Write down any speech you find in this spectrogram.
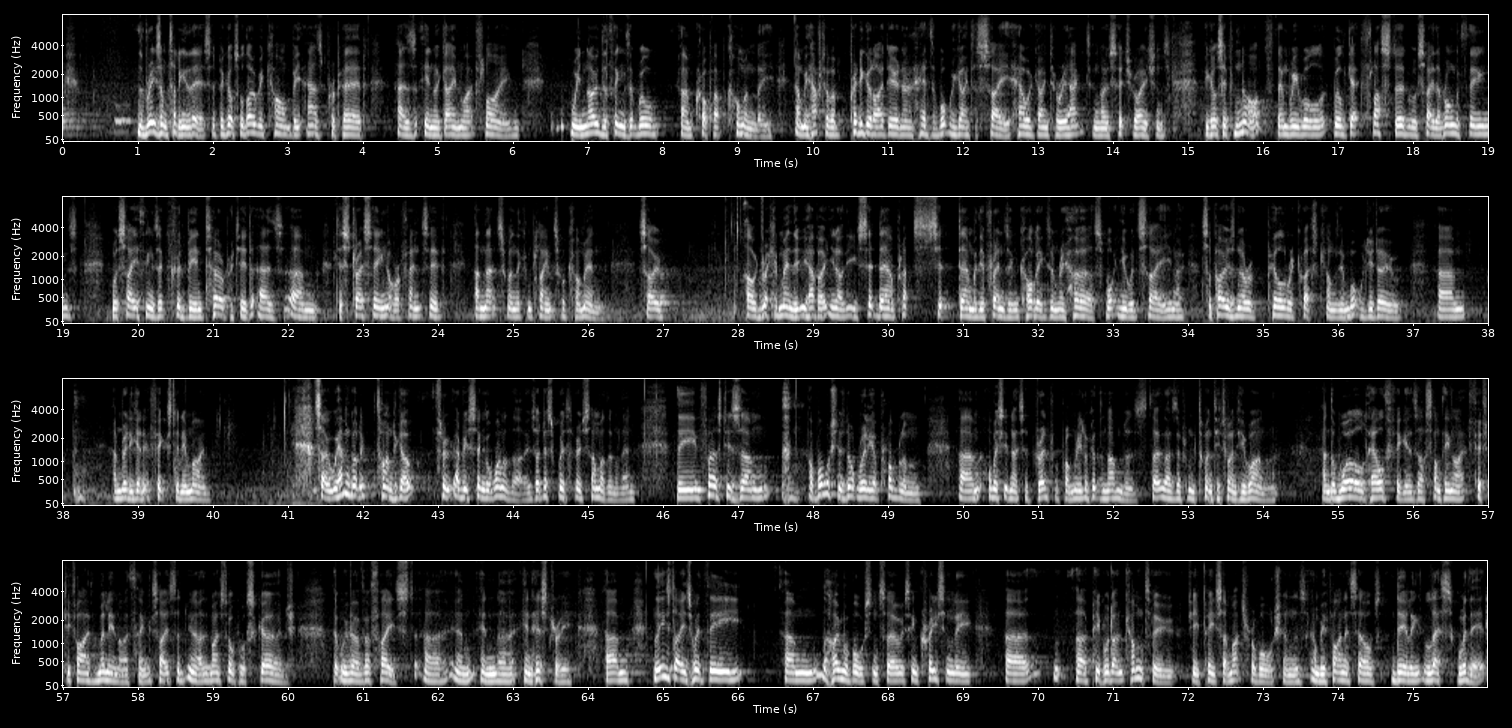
the reason I'm telling you this is because although we can't be as prepared as in a game like flying, we know the things that will um, crop up commonly, and we have to have a pretty good idea in our heads of what we're going to say, how we're going to react in those situations. Because if not, then we will we'll get flustered, we'll say the wrong things, we'll say things that could be interpreted as um, distressing or offensive, and that's when the complaints will come in. So I would recommend that you have a, you know, that you sit down, perhaps sit down with your friends and colleagues and rehearse what you would say. You know, suppose an appeal request comes in, what would you do? Um, and really get it fixed in your mind. So we haven't got time to go through every single one of those. I'll just whiz through some of them then. The first is um, abortion is not really a problem. Um, obviously, no, it's a dreadful problem. When you look at the numbers, those are from 2021 and the World Health figures are something like 55 million, I think. So it's the, you know the most awful scourge that we've ever faced uh, in in uh, in history. Um, these days, with the um, the home abortion service increasingly uh, uh, people don't come to GP so much for abortions, and we find ourselves dealing less with it.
